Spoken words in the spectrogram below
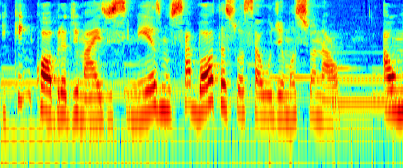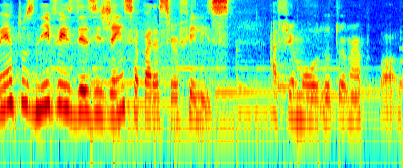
e quem cobra demais de si mesmo sabota sua saúde emocional, aumenta os níveis de exigência para ser feliz, afirmou o Dr. Marco Polo.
